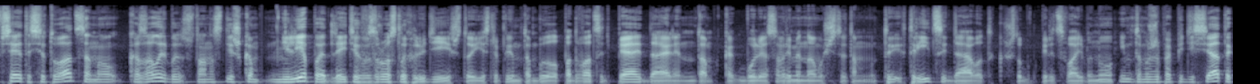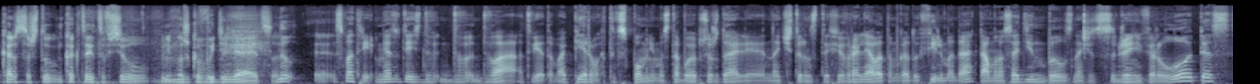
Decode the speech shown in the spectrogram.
вся эта ситуация, ну, казалось бы, что она слишком нелепая для этих взрослых людей, что если бы им там было по 25, да, или, ну, там, как более современном обществе, там, 30, да, вот, чтобы перед свадьбой, но им там уже по 50, и кажется, что как-то это все немножко выделяется. Ну, э, смотри, у меня тут есть два ответа. Во-первых, ты вспомни, мы с тобой обсуждали на 14 февраля в этом году фильмы, да? Там у нас один был, значит, с Дженнифер Лопес,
